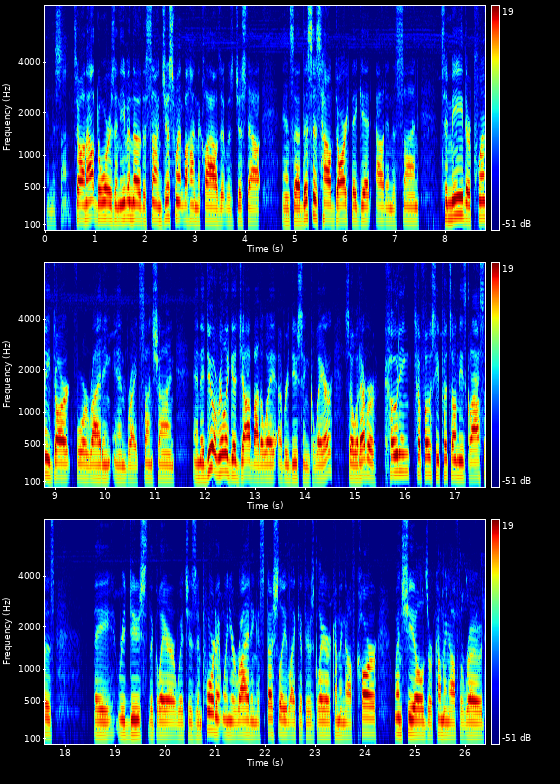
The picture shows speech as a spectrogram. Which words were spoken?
in the sun. So I'm outdoors and even though the sun just went behind the clouds, it was just out. And so this is how dark they get out in the sun. To me, they're plenty dark for riding in bright sunshine. And they do a really good job, by the way, of reducing glare. So whatever coating Tifosi puts on these glasses, they reduce the glare, which is important when you're riding, especially like if there's glare coming off car windshields or coming off the road.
